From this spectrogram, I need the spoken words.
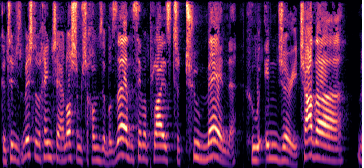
Continues Mishnah The same applies to two men who injure each other. The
